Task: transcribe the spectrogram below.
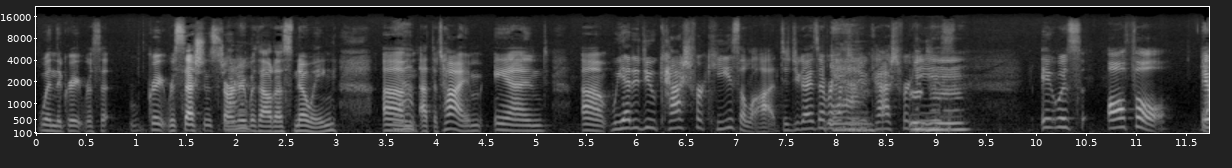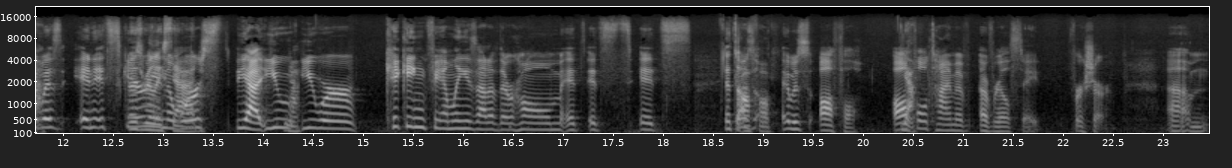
when the great Rece- great recession started Yeah. without us knowing um, Yeah. at the time and uh, we had to do cash for keys a lot. Did you guys ever have to do cash for keys? It was awful. Yeah. It was and it's scary really in the sad. worst. Yeah, you Yeah. you were kicking families out of their home. It's it's it's It's it was- awful. It was awful. Awful time of, of real estate for sure. Um,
